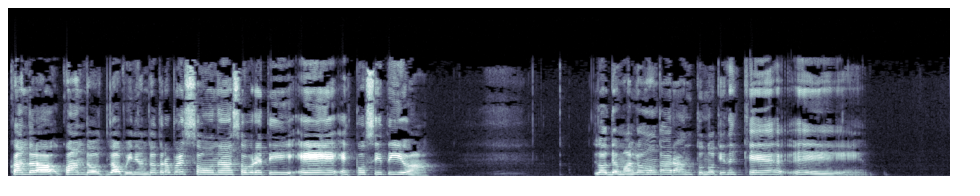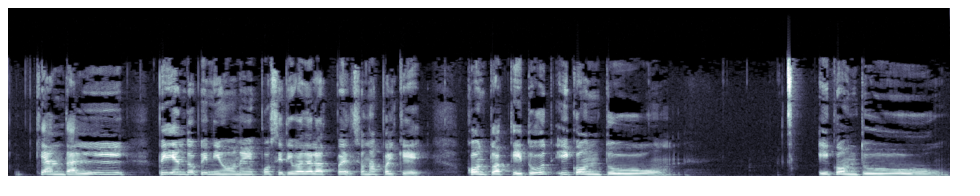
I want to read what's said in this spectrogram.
cuando la, cuando la opinión de otra persona sobre ti eh, es positiva, los demás lo notarán. Tú no tienes que, eh, que andar pidiendo opiniones positivas de las personas porque con tu actitud y con tu y con tu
